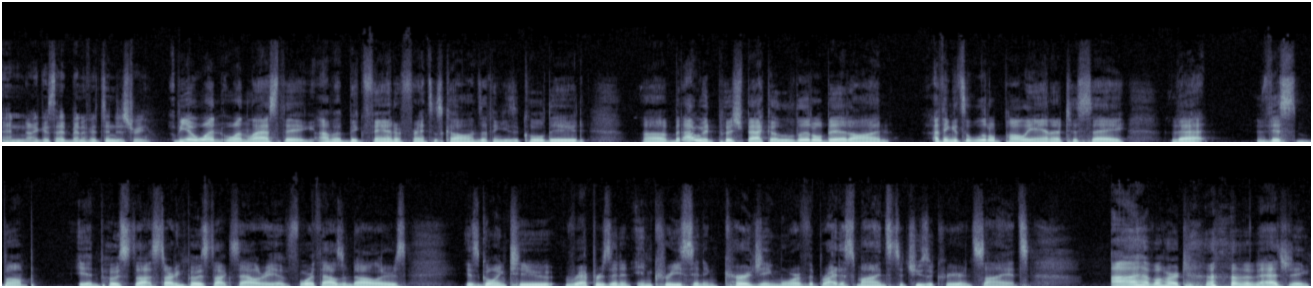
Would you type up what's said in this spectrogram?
and I guess that benefits industry. Yeah, one one last thing. I'm a big fan of Francis Collins. I think he's a cool dude. Uh, but I would push back a little bit on. I think it's a little Pollyanna to say that this bump in postdoc starting postdoc salary of four thousand dollars is going to represent an increase in encouraging more of the brightest minds to choose a career in science. I have a hard time imagining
